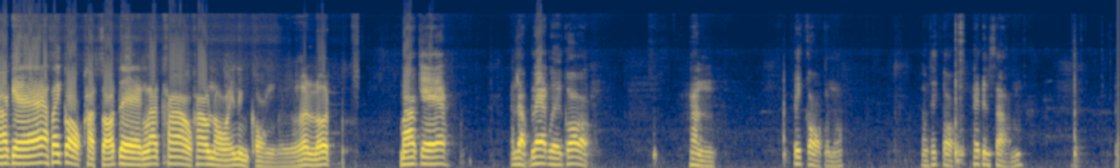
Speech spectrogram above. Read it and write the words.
มาแกไส้กรอกผัดซอสแดงราดข้าวข้าวน้อยหนึ่งกล่องเออรสมาแก อันดับแรกเลยก็ หั่นไส้กรอกกันเนาะหั่นไส้กรอกให้เป็นสามเอ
